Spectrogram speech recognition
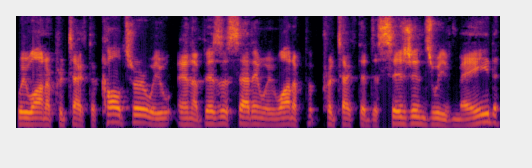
We want to protect the culture. We in a business setting, we want to p- protect the decisions we've made.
